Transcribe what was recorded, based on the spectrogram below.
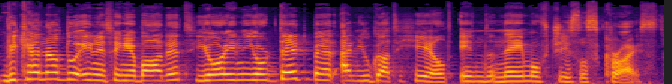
we cannot do anything about it. You're in your deathbed and you got healed in the name of Jesus Christ.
